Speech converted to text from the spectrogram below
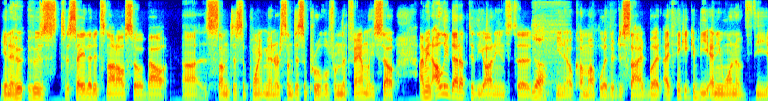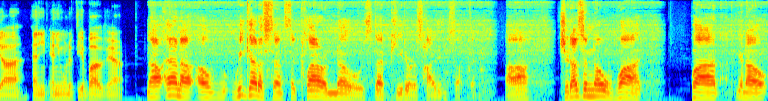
you know who, who's to say that it's not also about uh, some disappointment or some disapproval from the family. So, I mean, I'll leave that up to the audience to, yeah. you know, come up with or decide. But I think it could be any one of the uh, any any one of the above. Yeah. Now, Anna, uh, we get a sense that Clara knows that Peter is hiding something. Uh, she doesn't know what, but you know,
